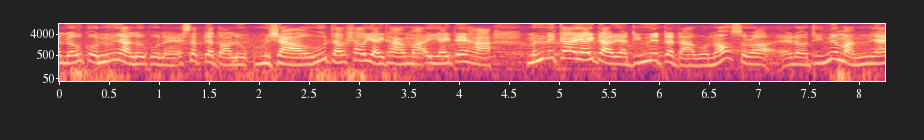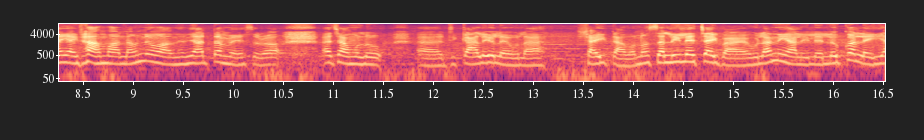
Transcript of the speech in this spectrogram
အလုပ်ကိုနုညာလုပ်ကိုလည်းအဆက်ပြတ်သွားလို့မရဘူးတောက်လျှောက်ရိုက်ထားမှအဲ့ရိုက်တဲ့ဟာမနှစ်ကရိုက်တာတွေကဒီနှစ်တက်တာပေါ့နော်ဆိုတော့အဲ့တော့ဒီနှစ်မှာများများရိုက်ထားမှနောက်နှစ်မှာများများတက်မယ်ဆိုတော့အဲ့ကြောင့်မလို့အဲဒီကားလေးကိုလည်းဟိုလားရှိုက်တာပေါ့နော်ဇက်လေးလည်းကြိုက်ပါတယ်ဟိုလားနေရာလေးလည်းလုတ်ကွက်လည်းရ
